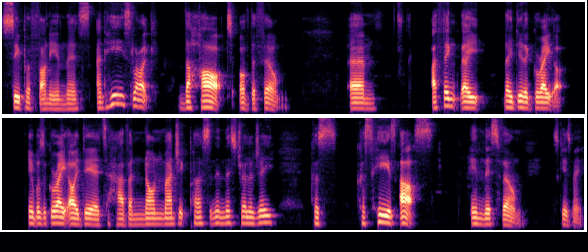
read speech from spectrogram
super funny in this, and he's like the heart of the film. Um, I think they they did a great. It was a great idea to have a non-magic person in this trilogy, because because he is us in this film. Excuse me.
